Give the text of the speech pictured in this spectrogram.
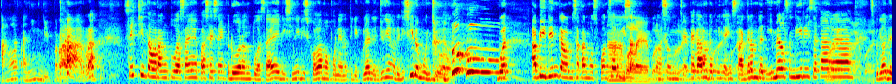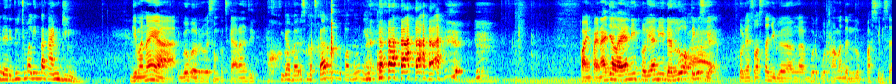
alat anjing di perang. parah. Saya cinta orang tua saya pas saya sayang kedua orang tua saya di sini di sekolah maupun yang nanti di kuliah dan juga yang ada di sini udah muncul. Buat Abidin kalau misalkan mau sponsor Ah, bisa boleh, boleh, langsung boleh, CP boleh, karena udah boleh, punya boleh. Instagram dan email sendiri sekarang. Boleh, boleh, boleh. sebenarnya udah dari dulu cuma lintang anjing Gimana ya? Gue baru sempet sekarang sih. nggak baru sempat sekarang lupa mulu ngentot Fine fine aja lah ya nih kuliah nih. Dan lu optimis Fine. gak? Kuliah swasta juga nggak buruk-buruk amat dan lu pasti bisa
